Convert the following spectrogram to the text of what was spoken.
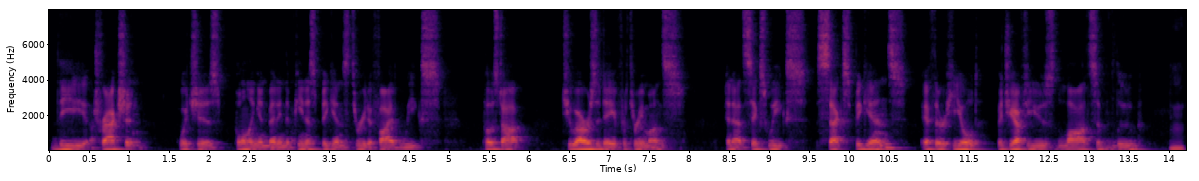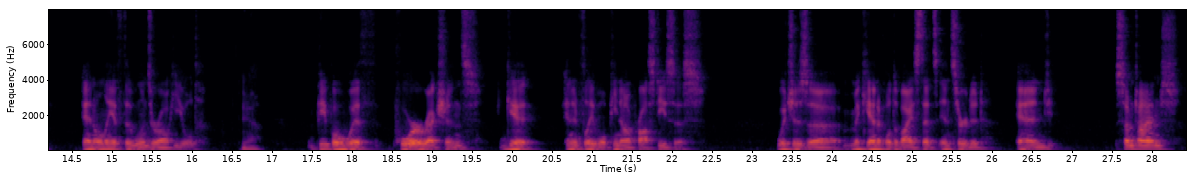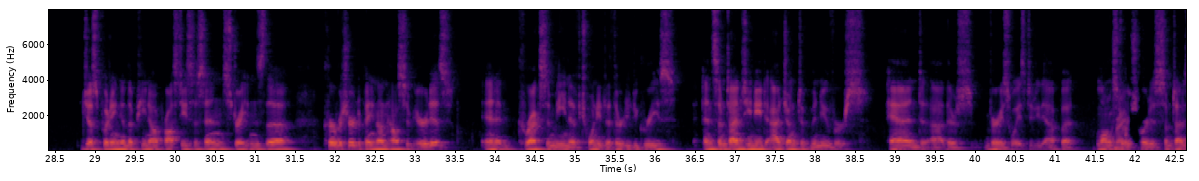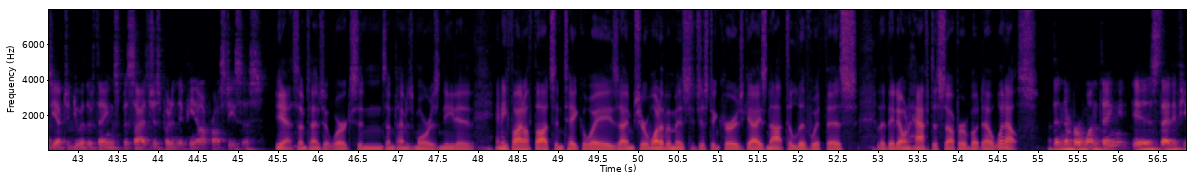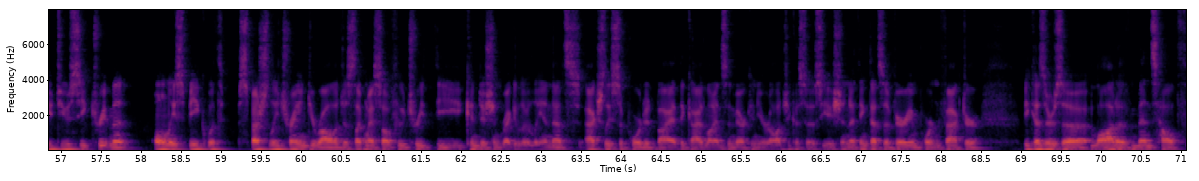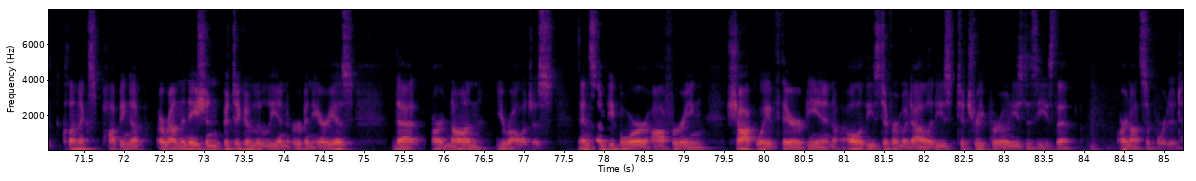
The traction, which is pulling and bending the penis, begins three to five weeks post op, two hours a day for three months. And at six weeks, sex begins if they're healed, but you have to use lots of lube mm. and only if the wounds are all healed. Yeah people with poor erections get an inflatable penile prosthesis, which is a mechanical device that's inserted. And sometimes just putting in the penile prosthesis in straightens the curvature depending on how severe it is. And it corrects a mean of 20 to 30 degrees. And sometimes you need adjunctive maneuvers. And uh, there's various ways to do that. But long story right. short is sometimes you have to do other things besides just putting in the penile prosthesis. Yeah, sometimes it works and sometimes more is needed. Any final thoughts and takeaways? I'm sure one of them is to just encourage guys not to live with this, that they don't have to suffer. But uh, what else? The number one thing is that if you do seek treatment, only speak with specially trained urologists like myself who treat the condition regularly. And that's actually supported by the guidelines of the American Urologic Association. I think that's a very important factor because there's a lot of men's health clinics popping up around the nation, particularly in urban areas that are non urologists. And some people are offering shockwave therapy and all of these different modalities to treat Peyronie's disease that are not supported.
